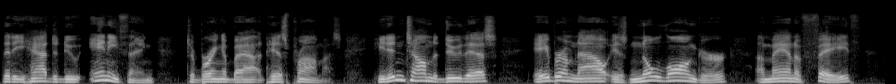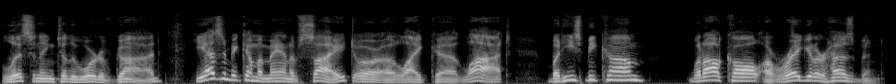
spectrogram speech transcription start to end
that he had to do anything to bring about his promise. He didn't tell him to do this. Abram now is no longer a man of faith listening to the word of God. He hasn't become a man of sight or uh, like uh, Lot, but he's become what I'll call a regular husband.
